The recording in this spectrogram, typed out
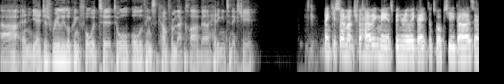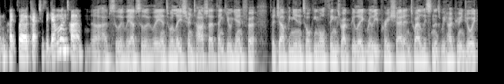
Uh, and yeah, just really looking forward to to all all the things to come from that club uh, heading into next year. Thank you so much for having me. It's been really great to talk to you guys, and hopefully, I'll catch us again one time. No, absolutely, absolutely. And to Alicia and Tarsha, thank you again for for jumping in and talking all things rugby league. Really appreciate it. And to our listeners, we hope you enjoyed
